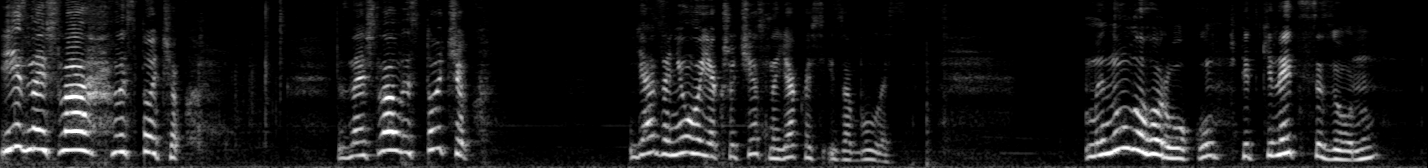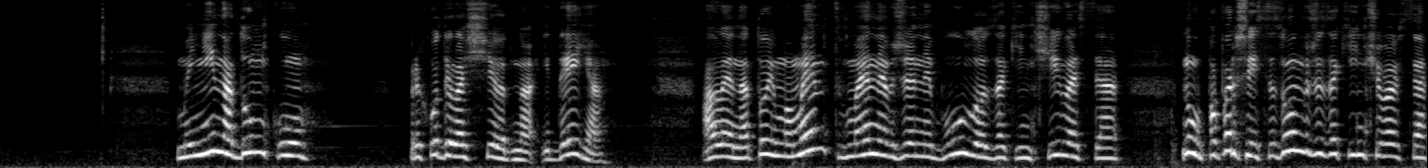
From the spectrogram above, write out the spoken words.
І знайшла листочок. Знайшла листочок. Я за нього, якщо чесно, якось і забулась. Минулого року, під кінець сезону, мені на думку приходила ще одна ідея, але на той момент в мене вже не було, закінчилася. Ну, по-перше, і сезон вже закінчувався.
